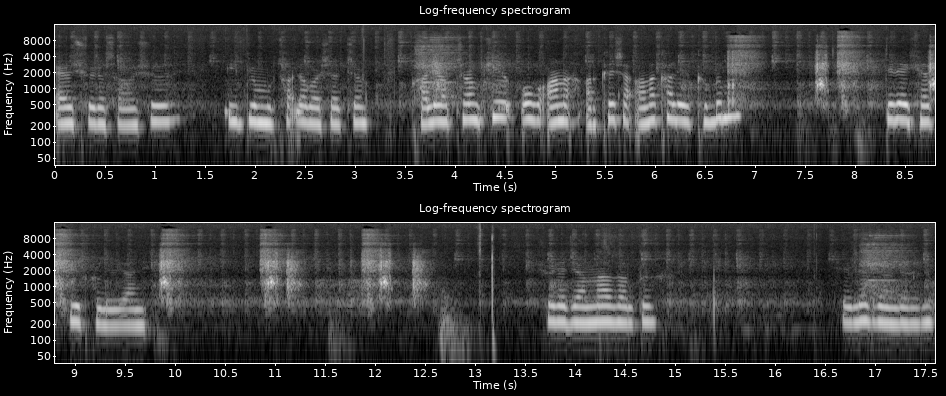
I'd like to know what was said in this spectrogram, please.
Evet şöyle savaşı ilk yumurtayla başlatacağım. Kale atacağım ki o ana arkadaşlar ana kale yıkıldı mı direkt hepsi yıkılıyor yani. Şöyle canlı azalttık. Şeyler gönderelim.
